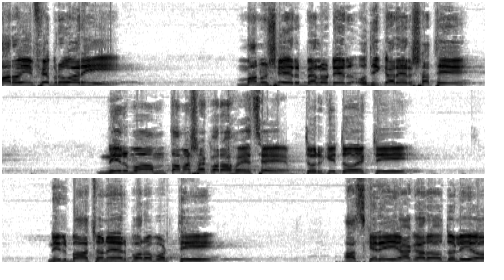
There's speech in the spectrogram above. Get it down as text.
বারোই ফেব্রুয়ারি মানুষের ব্যালটের অধিকারের সাথে নির্মম তামাশা করা হয়েছে। তর্কিত একটি নির্বাচনের পরবর্তী আজকের এই এগারো দলীয়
